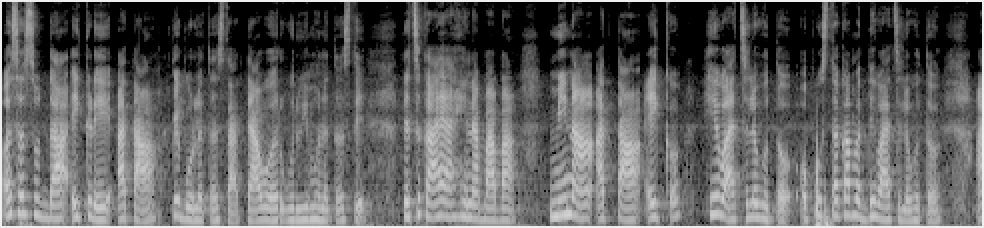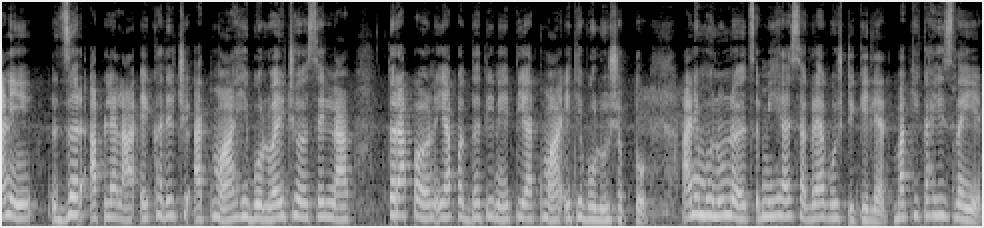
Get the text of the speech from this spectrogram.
असं सुद्धा इकडे आता ते बोलत असतात. त्यावर उर्वी म्हणत असते. त्याचं काय आहे ना बाबा? मी ना आत्ता एक हे वाचलं होतं पुस्तकामध्ये वाचलं होतं. आणि जर आपल्याला एखाद्याची आत्मा ही बोलवायची असेल ना तर आपण या पद्धतीने ती आत्मा इथे बोलू शकतो. आणि म्हणूनच मी ह्या सगळ्या गोष्टी केल्यात. बाकी काहीच नाही आहे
